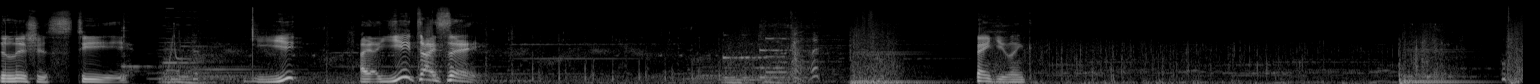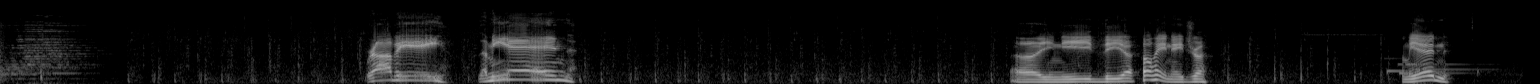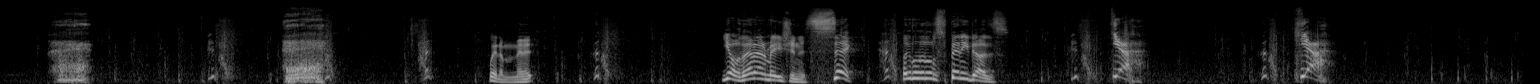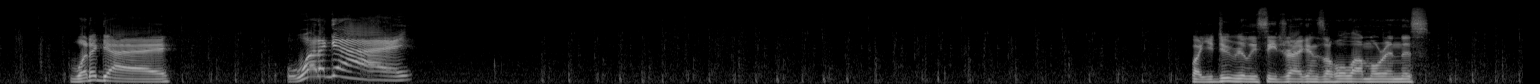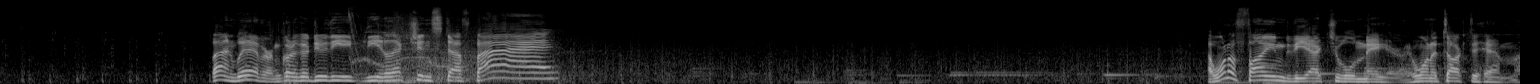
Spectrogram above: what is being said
Delicious tea. Yeet. I, yeet, I say. Thank you, Link. Robbie, let me in. I need the. Uh... Oh, hey, Naydra. Let me in. Wait a minute. Yo, that animation is sick. Look at the little spin he does. Yeah. Yeah. What a guy. What a guy. Well, you do really see dragons a whole lot more in this. Fine, whatever. I'm gonna go do the, the election stuff. Bye. I want to find the actual mayor. I want to talk to him.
